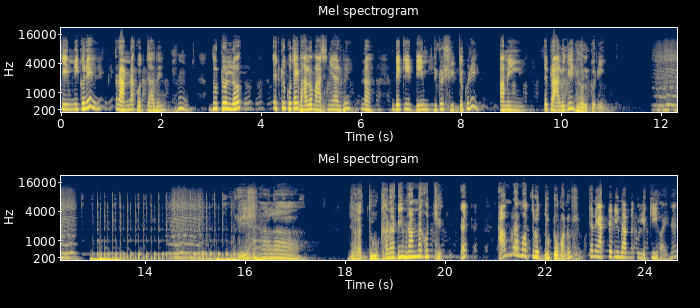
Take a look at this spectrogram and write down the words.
তেমনি করে রান্না করতে হবে। হুম, দুটো লোক, একটু কোথায় ভালো মাছ নিয়ে আসবে? না, দেখি ডিম দুটো সিদ্ধ করে আমি একটু আলু দিয়ে ঝোল করি। শালা শালা দুখানা ডিম রান্না করছে? আমরা মাত্র দুটো মানুষ, কেন একটা ডিম রান্না করলে কি হয় হ্যাঁ?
